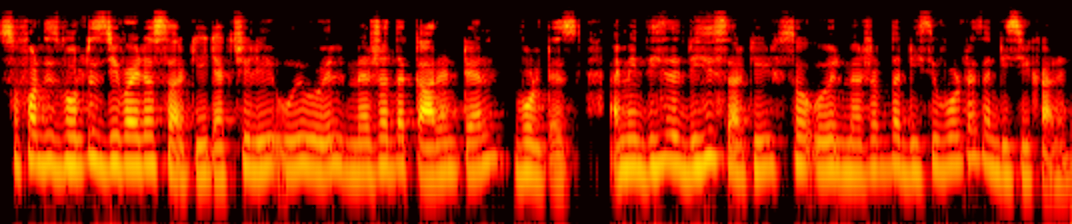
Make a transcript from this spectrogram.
so for this voltage divider circuit actually we will measure the current and voltage. I mean this is a dc circuit so we will measure the dc voltage and dc current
